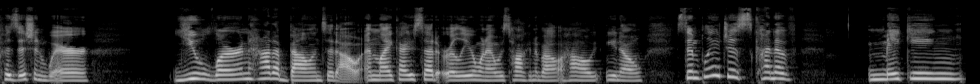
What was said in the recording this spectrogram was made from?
position where you learn how to balance it out. And like I said earlier when I was talking about how, you know, simply just kind of making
